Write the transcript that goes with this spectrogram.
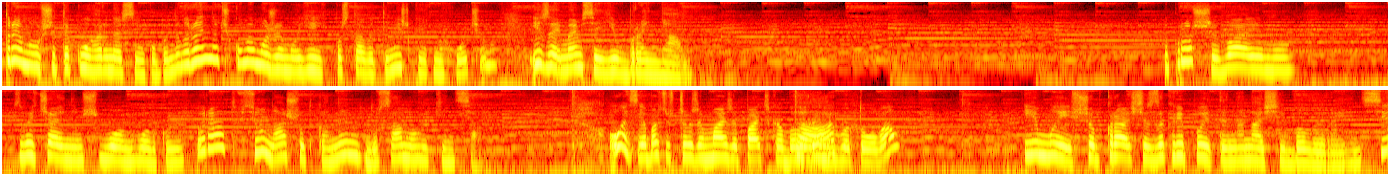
Отримавши таку гарнесеньку балериночку, ми можемо їй поставити ніжки, як ми хочемо, і займемося її вбранням. Прошиваємо звичайним швом голкою вперед всю нашу тканину до самого кінця. Ось я бачу, що вже майже пачка балерин Так. готова. І ми, щоб краще закріпити на нашій балеринці,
